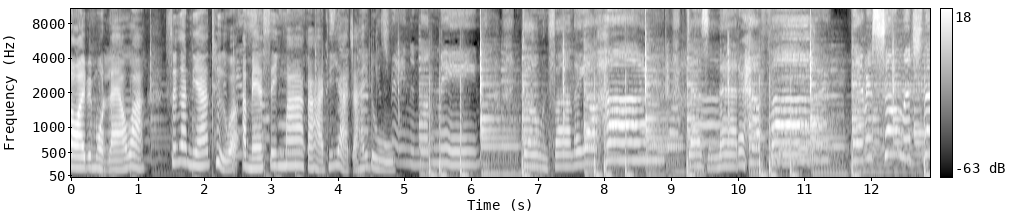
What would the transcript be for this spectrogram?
ลอยไปหมดแล้วอะซึ่งอันเนี้ยถือว่า Amazing มากอะค่ะที่อยากจะให้ดู and follow your heart. Doesn't matter how far. So much love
